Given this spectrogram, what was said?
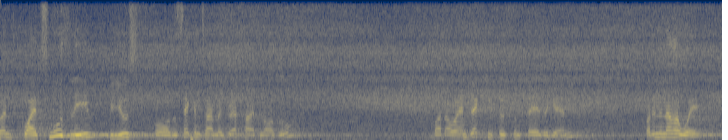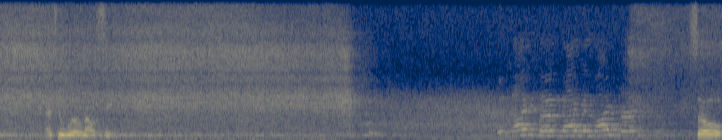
Went quite smoothly. We used for the second time a graphite nozzle, but our injection system failed again, but in another way, as you will now see. So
